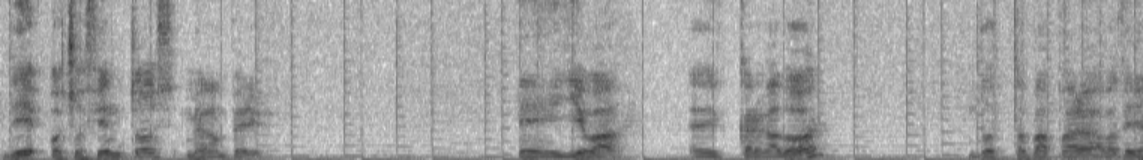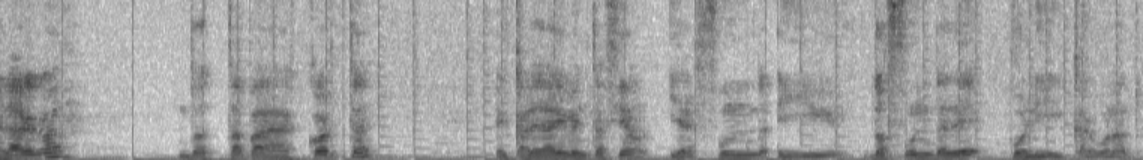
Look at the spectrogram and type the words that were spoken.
de 800 megamperios. Eh, lleva el cargador, dos tapas para batería larga, dos tapas cortas el cable de alimentación y, el funda, y dos fundas de policarbonato.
